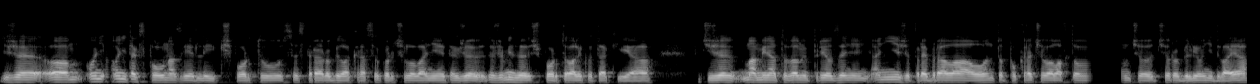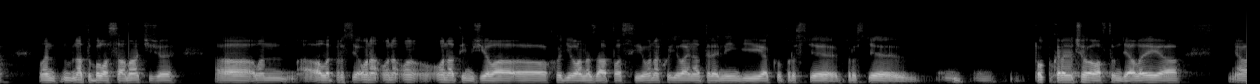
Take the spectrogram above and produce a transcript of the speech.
čiže um, oni, oni tak spolu nás viedli k športu, sestra robila krasokorčulovanie, takže, takže my sme športovali ako takí a čiže mamina to veľmi prirodzene, ani nie, že prebrala, ale len to pokračovala v tom, čo, čo robili oni dvaja, len na to bola sama, čiže uh, len, ale proste ona, ona, ona tým žila, uh, chodila na zápasy, ona chodila aj na tréningy, ako proste, proste pokračovala v tom ďalej a, a,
